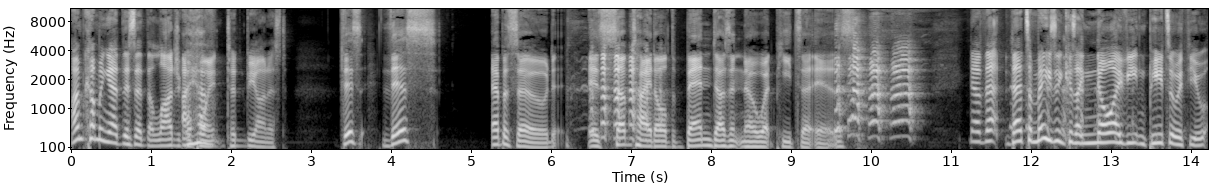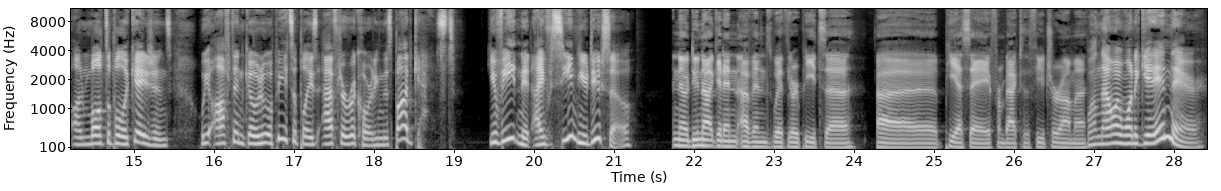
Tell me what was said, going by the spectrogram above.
I'm coming at this at the logical have- point, to be honest. This this episode is subtitled Ben doesn't know what pizza is. Now that that's amazing because I know I've eaten pizza with you on multiple occasions. We often go to a pizza place after recording this podcast. You've eaten it. I've seen you do so. No, do not get in ovens with your pizza. Uh, PSA from Back to the Futurama. Well, now I want to get in there.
